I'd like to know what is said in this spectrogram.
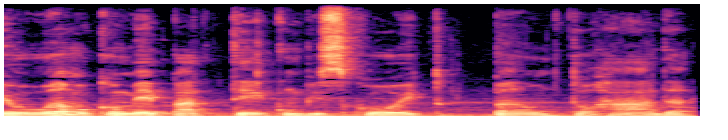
Eu amo comer patê com biscoito, pão, torrada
